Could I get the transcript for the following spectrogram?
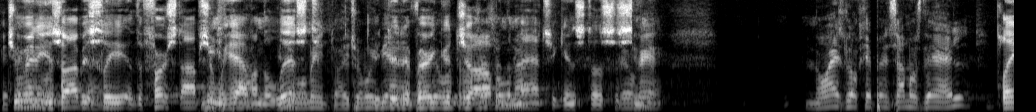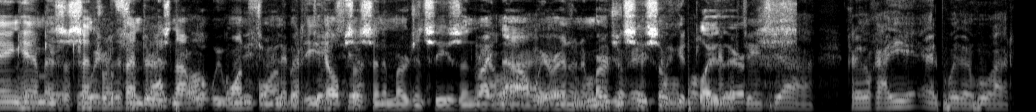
que Tchouaméni is obviously the first option we have on the list. momento. Ha hecho muy He did a very good job in the match against que no es lo que pensamos de él. Playing him as a central defender is not what we want for him, but he helps us in emergencies, and right now we are in an emergency, so he could play there. Creo que ahí él puede jugar.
